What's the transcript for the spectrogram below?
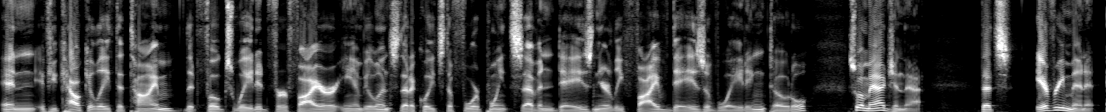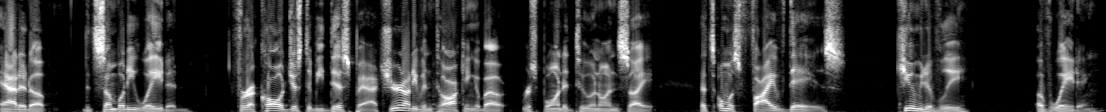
And if you calculate the time that folks waited for fire or ambulance, that equates to 4.7 days, nearly five days of waiting total. So imagine that. That's every minute added up that somebody waited for a call just to be dispatched. You're not even talking about responded to and on site. That's almost five days cumulatively of waiting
